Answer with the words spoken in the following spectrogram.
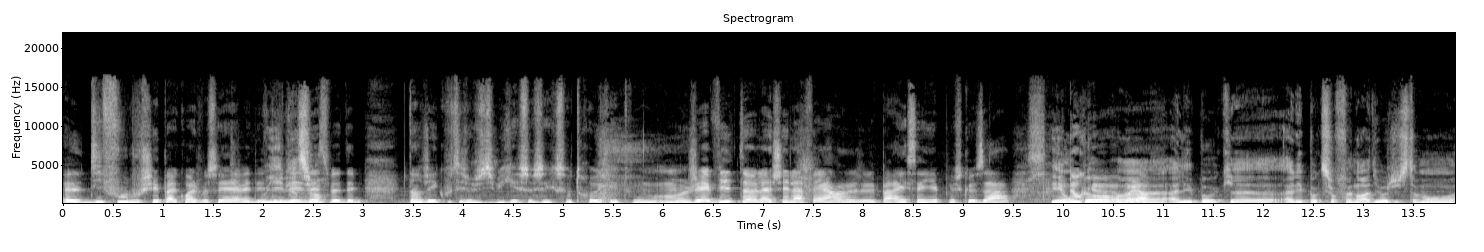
Euh, D-Fool ou je sais pas quoi, je me souviens, il y avait des, oui, des, des espèces de... Putain, j'ai écouté, je me suis dit, mais qu'est-ce que c'est que ce truc et tout. J'ai vite lâché l'affaire, j'ai pas essayé plus que ça. Et encore, euh, à l'époque, euh, à l'époque sur Fun Radio, justement,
